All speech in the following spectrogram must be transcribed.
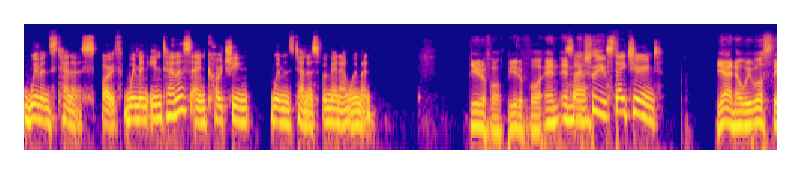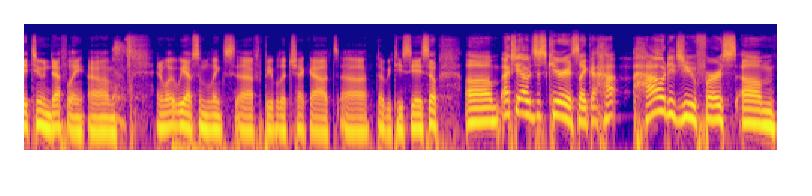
women's tennis, both women in tennis and coaching women's tennis for men and women. Beautiful, beautiful. And and so actually stay tuned. Yeah, no, we will stay tuned definitely. Um, and we have some links uh, for people to check out uh, WTCA. So, um, actually, I was just curious, like how how did you first um,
